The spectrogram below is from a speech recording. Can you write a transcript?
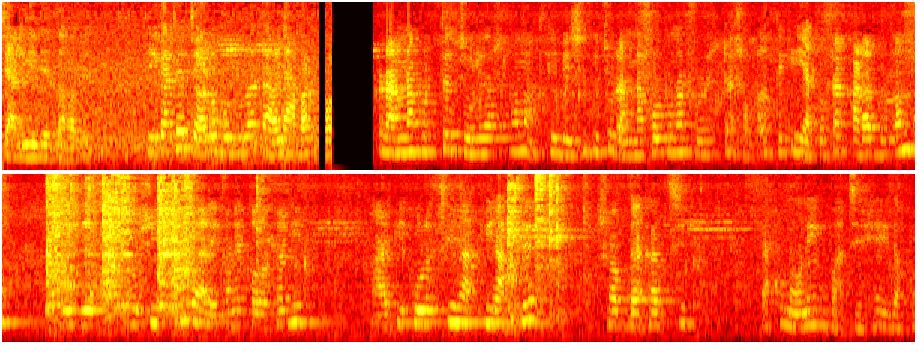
চালিয়ে যেতে হবে। ঠিক আছে? চলো বন্ধুরা, তাহলে আবার রান্না করতে চলে আসলাম। আজকে বেশি কিছু রান্না করব না, শরীরটা সকাল থেকেই এতটা খারাপ বললাম না। এই যে ভাত বসিয়েছি আর এখানে তরকারি, আর কি করেছি, আর কি আছে, সব দেখাচ্ছি। এখন অনেক বাজে, এই দেখো।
